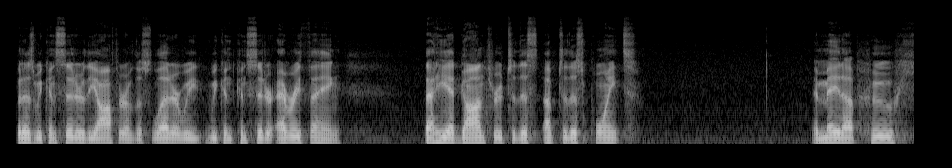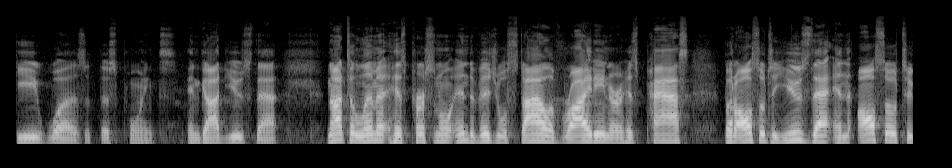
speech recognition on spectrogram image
But as we consider the author of this letter, we, we can consider everything that he had gone through to this, up to this point and made up who he was at this point. And God used that not to limit his personal individual style of writing or his past, but also to use that and also to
